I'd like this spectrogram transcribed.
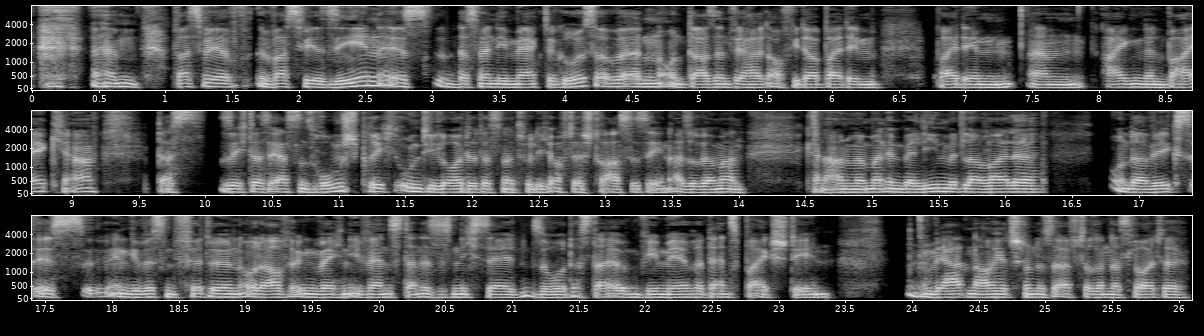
ähm, was wir, was wir sehen ist, dass wenn die Märkte größer werden und da sind wir halt auch wieder bei dem, bei dem ähm, eigenen Bike, ja, dass sich das erstens rumspricht und die Leute das natürlich auf der Straße sehen. Also wenn man, keine Ahnung, wenn man in Berlin mittlerweile unterwegs ist in gewissen Vierteln oder auf irgendwelchen Events, dann ist es nicht selten so, dass da irgendwie mehrere Dancebikes stehen. Wir hatten auch jetzt schon des Öfteren, dass Leute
